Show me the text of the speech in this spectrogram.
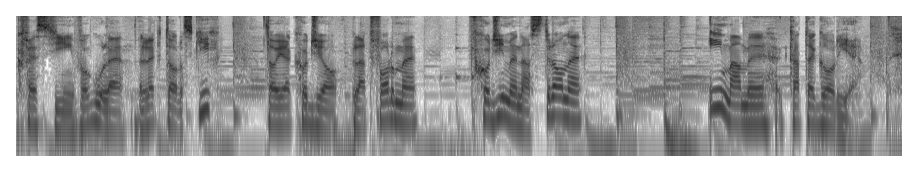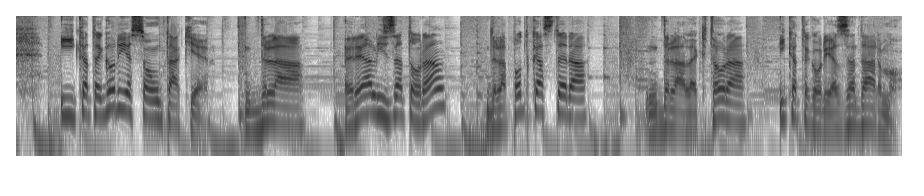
kwestii w ogóle lektorskich, to jak chodzi o platformę, wchodzimy na stronę i mamy kategorie. I kategorie są takie: dla realizatora, dla podcastera, dla lektora i kategoria za darmo.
